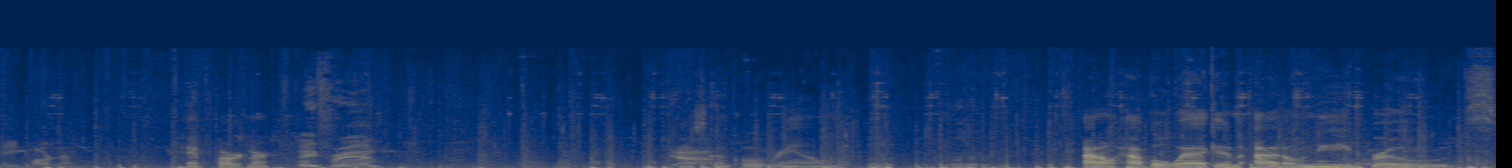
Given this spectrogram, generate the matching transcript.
Hey, partner. Hey, partner. Hey, friend. I'm just gonna go around. I don't have a wagon. I don't need roads.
